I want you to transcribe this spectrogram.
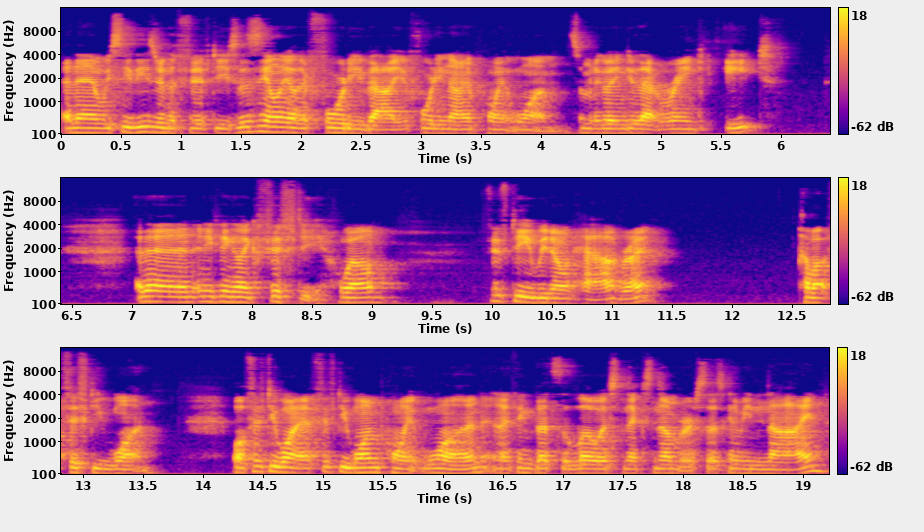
And then we see these are in the 50s. So this is the only other 40 value, 49.1. So I'm going to go ahead and give that rank 8. And then anything like 50. Well, 50 we don't have, right? How about 51? Well, 51, I have 51.1, and I think that's the lowest next number, so that's going to be 9.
